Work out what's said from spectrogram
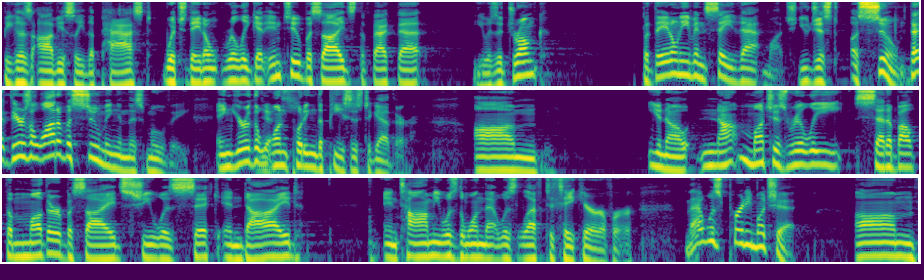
because obviously the past, which they don't really get into besides the fact that he was a drunk, but they don't even say that much. You just assume that there's a lot of assuming in this movie, and you're the Yes. one putting the pieces together. Um, you know, not much is really said about the mother besides she was sick and died, and Tommy was the one that was left to take care of her. That was pretty much it. Um,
